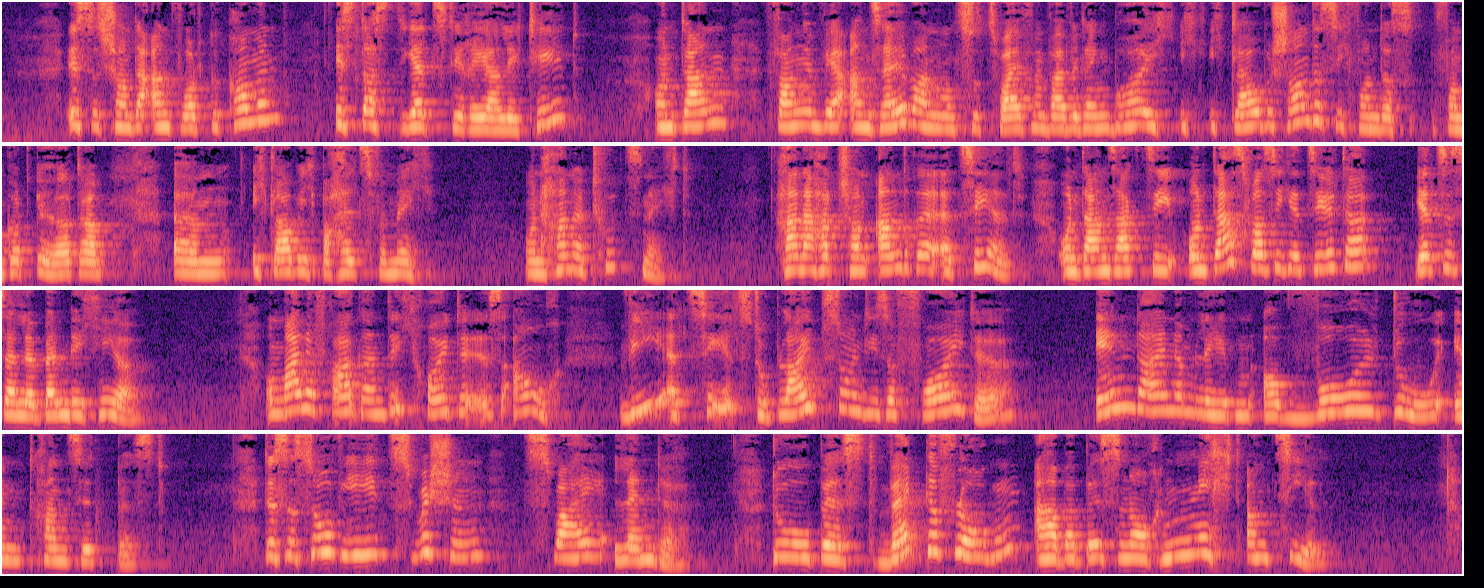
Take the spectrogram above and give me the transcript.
Ist es schon der Antwort gekommen? Ist das jetzt die Realität? Und dann fangen wir an, selber an uns zu zweifeln, weil wir denken, boah, ich, ich, ich glaube schon, dass ich von, das, von Gott gehört habe. Ähm, ich glaube, ich behalte es für mich. Und Hannah tut's nicht. Hannah hat schon andere erzählt. Und dann sagt sie, und das, was ich erzählt habe, jetzt ist er lebendig hier. Und meine Frage an dich heute ist auch, wie erzählst du, bleibst du in dieser Freude in deinem Leben, obwohl du im Transit bist? Das ist so wie zwischen zwei Länder. Du bist weggeflogen, aber bist noch nicht am Ziel.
